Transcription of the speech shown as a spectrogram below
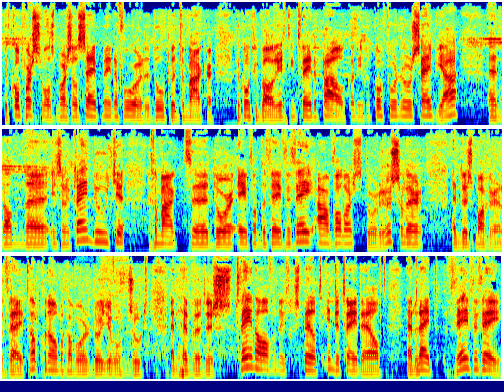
De koppers, zoals Marcel Sijp mee naar voren. De doelpuntenmaker. Dan komt die bal richting tweede paal. Kan die gekopt worden door Sijp? Ja. En dan uh, is er een klein duwtje gemaakt uh, door een van de VVV-aanvallers. Door Russeler. En dus mag er een vrije trap genomen gaan worden door Jeroen Zoet. En hebben we dus 2,5 minuut gespeeld in de tweede helft. En leidt VVV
